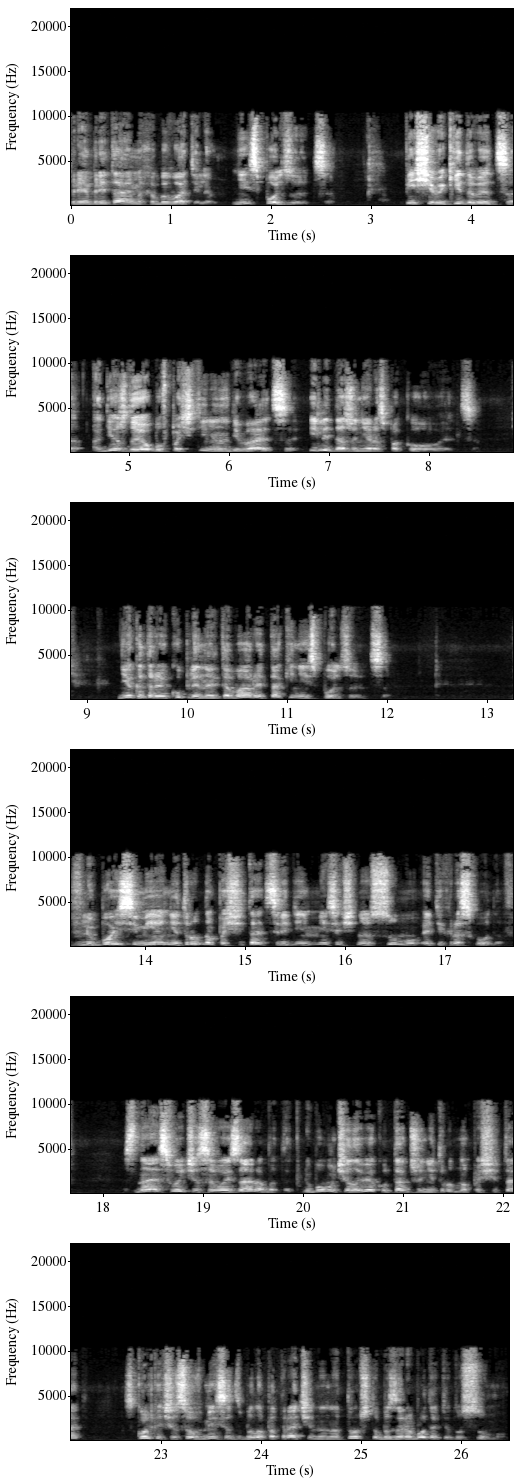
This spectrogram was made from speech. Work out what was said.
приобретаемых обывателем, не используются. Пища выкидывается, одежда и обувь почти не надеваются или даже не распаковывается. Некоторые купленные товары так и не используются. В любой семье нетрудно посчитать среднемесячную сумму этих расходов. Зная свой часовой заработок, любому человеку также нетрудно посчитать, сколько часов в месяц было потрачено на то, чтобы заработать эту сумму.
